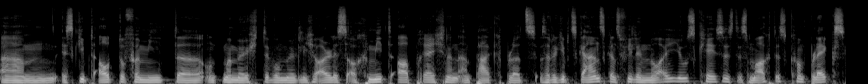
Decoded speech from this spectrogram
ähm, es gibt Autovermieter und man möchte womöglich alles auch mit abrechnen am Parkplatz. Also da gibt es ganz, ganz viele neue Use Cases, das macht es komplex.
